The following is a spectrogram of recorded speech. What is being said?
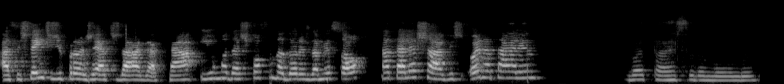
assistente de projetos da HK e uma das cofundadoras da Messol, Natália Chaves. Oi, Natália. Boa tarde, todo mundo.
